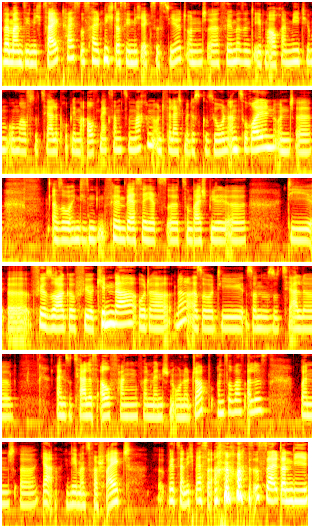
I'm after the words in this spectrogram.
wenn man sie nicht zeigt, heißt es halt nicht, dass sie nicht existiert. Und äh, Filme sind eben auch ein Medium, um auf soziale Probleme aufmerksam zu machen und vielleicht mal Diskussionen anzurollen. Und äh, also in diesem Film wäre es ja jetzt äh, zum Beispiel äh, die äh, Fürsorge für Kinder oder, ne, also die so eine soziale, ein soziales Auffangen von Menschen ohne Job und sowas alles. Und äh, ja, indem man es verschweigt, wird es ja nicht besser. es ist halt dann die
